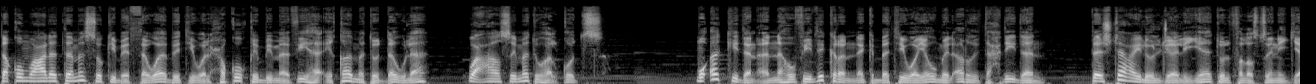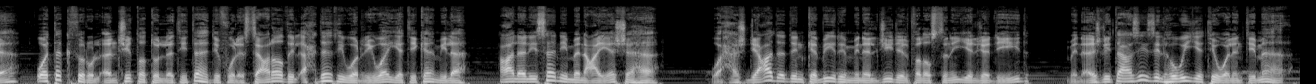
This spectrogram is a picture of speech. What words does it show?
تقوم على التمسك بالثوابت والحقوق بما فيها إقامة الدولة وعاصمتها القدس. مؤكدا أنه في ذكرى النكبة ويوم الأرض تحديدا تشتعل الجاليات الفلسطينية وتكثر الأنشطة التي تهدف لاستعراض الأحداث والرواية كاملة على لسان من عايشها وحشد عدد كبير من الجيل الفلسطيني الجديد من أجل تعزيز الهوية والانتماء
